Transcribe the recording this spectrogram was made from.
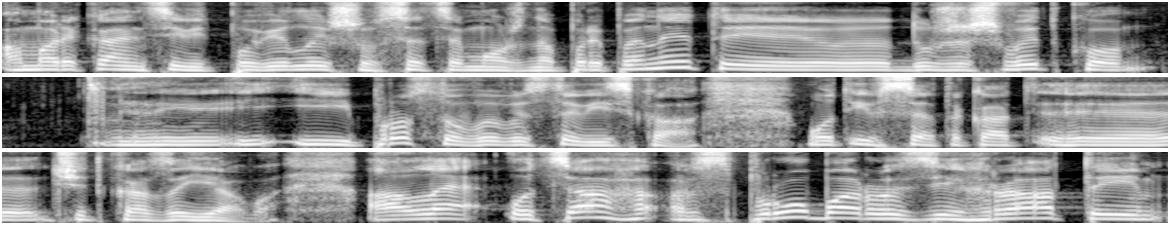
Американці відповіли, що все це можна припинити е, дуже швидко. Е, І просто вивести війська, от і все така е, чітка заява. Але оця спроба розіграти,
